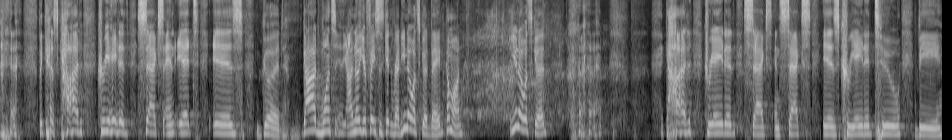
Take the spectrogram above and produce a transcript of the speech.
because God created sex and it is good. God wants, I know your face is getting red. You know what's good, babe. Come on. You know what's good. God created sex, and sex is created to be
